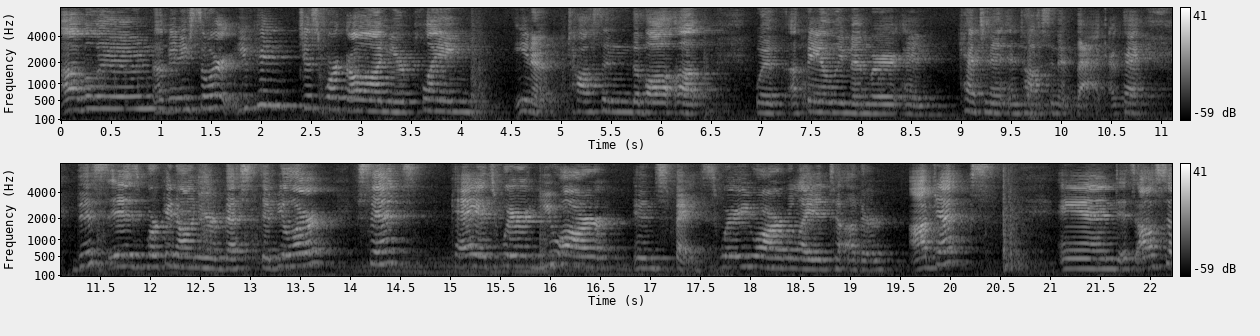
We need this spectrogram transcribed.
a balloon of any sort, you can just work on your playing, you know, tossing the ball up with a family member and catching it and tossing it back, okay? This is working on your vestibular sense, okay? It's where you are in space, where you are related to other objects. And it's also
